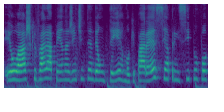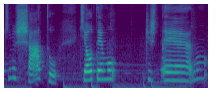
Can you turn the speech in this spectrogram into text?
eu acho que vale a pena a gente entender um termo que parece a princípio um pouquinho chato, que é o termo que é, não,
